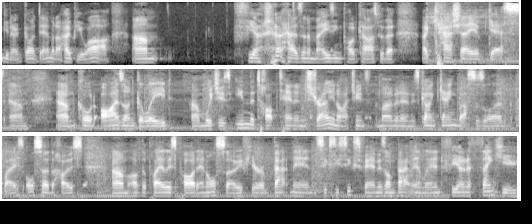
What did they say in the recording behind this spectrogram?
you know, God damn it, I hope you are. Fiona has an amazing podcast with a, a cachet of guests um, um, called Eyes on Gilead, um, which is in the top 10 in Australian iTunes at the moment and is going gangbusters all over the place. Also, the host um, of the playlist pod, and also, if you're a Batman 66 fan, is on Batman Land. Fiona, thank you,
